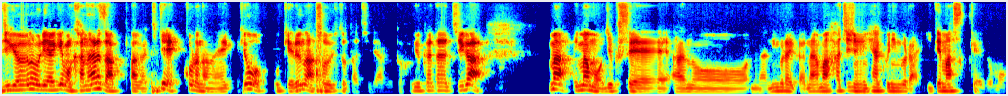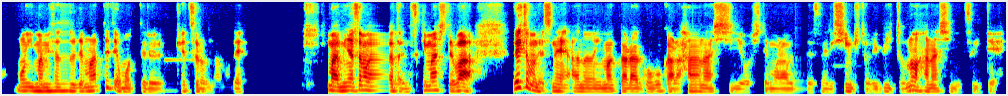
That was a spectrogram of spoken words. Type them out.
事業の売り上げも必ずアッパーが来て、コロナの影響を受けるのはそういう人たちであるという形が、まあ、今も熟成、あの、何人ぐらいかな、まあ、80人、100人ぐらいいてますけれども、もう今見させてもらってて思ってる結論なので、まあ、皆様方につきましては、ぜひともですね、あの今から午後から話をしてもらうですね、新規とリピートの話について、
